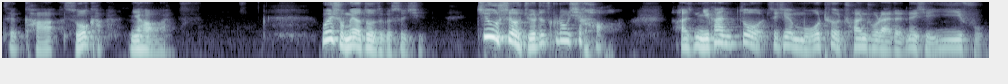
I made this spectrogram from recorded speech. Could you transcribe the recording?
这卡索卡，你好啊！为什么要做这个事情？就是要觉得这个东西好。啊，你看做这些模特穿出来的那些衣服，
